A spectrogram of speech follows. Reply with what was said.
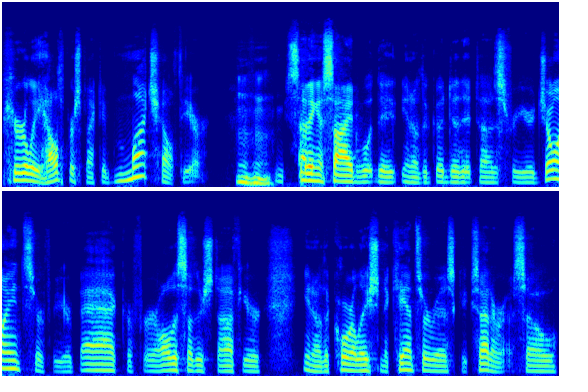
purely health perspective, much healthier. Mm-hmm. Setting aside what the you know the good that it does for your joints or for your back or for all this other stuff, your you know the correlation to cancer risk, et cetera. So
